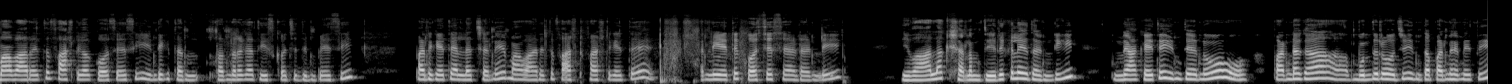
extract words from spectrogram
మా వారైతే ఫాస్ట్గా కోసేసి ఇంటికి తొందరగా తీసుకొచ్చి దింపేసి పనికైతే వెళ్ళొచ్చని మా వారైతే ఫాస్ట్ ఫాస్ట్గా అయితే అన్నీ అయితే కోసేసాడండి ఇవాళ క్షణం తీరకలేదండి. నాకైతే ఇంతేను పండగ ముందు రోజు ఇంత పని అనేది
